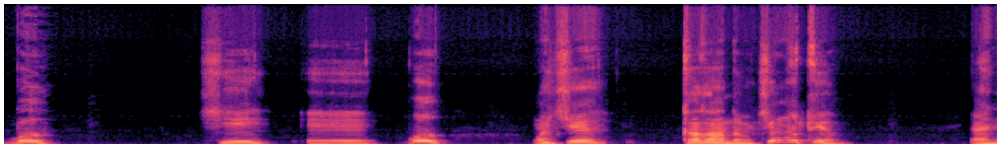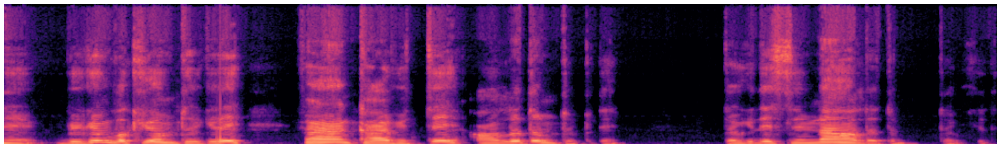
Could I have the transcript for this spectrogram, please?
bu şeyi e, bu maçı kazandığım için mutluyum. Yani bir gün bakıyorum tabii ki de Fener kaybetti. Ağladım tabii de sinirden ki de.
